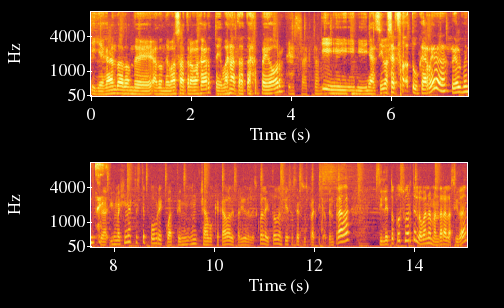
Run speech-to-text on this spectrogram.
Y llegando a donde, a donde vas a trabajar, te van a tratar peor. Exactamente. Y, así va a ser toda tu carrera, realmente. imagínate este pobre cuate, un chavo que acaba de salir de la escuela y todo empieza a hacer sus prácticas de entrada. Si le tocó suerte, lo van a mandar a la ciudad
